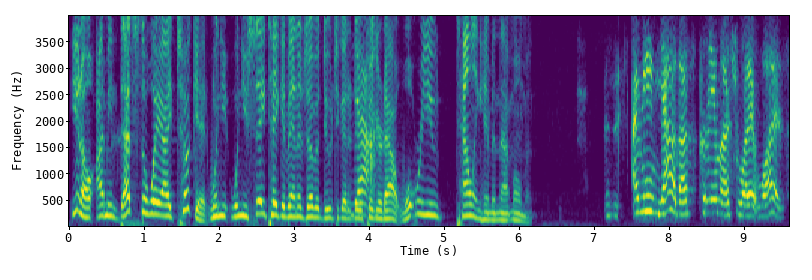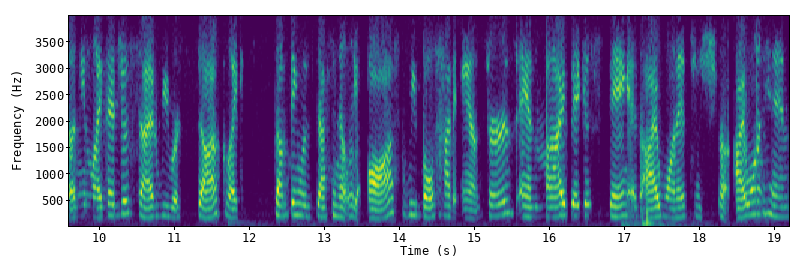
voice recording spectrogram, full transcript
you know, I mean, that's the way I took it. When you when you say take advantage of it, do what you got to do, Yeah. figure it out. What were you telling him in that moment? I mean, yeah, that's pretty much what it was. I mean, like I just said, we were stuck. Like something was definitely off. We both had answers, and my biggest thing is I wanted to. Sh- I want him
